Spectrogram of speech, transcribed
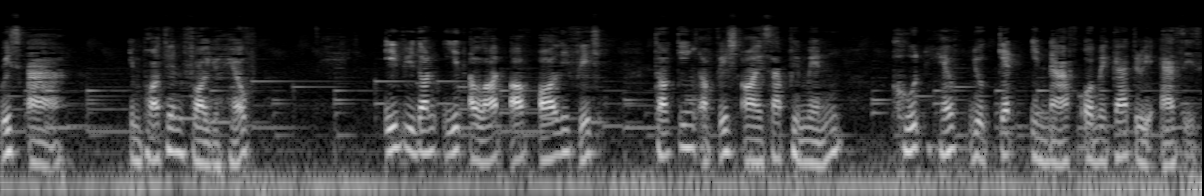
which are important for your health if you don't eat a lot of oily fish, taking a fish oil supplement could help you get enough omega-3 acids.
